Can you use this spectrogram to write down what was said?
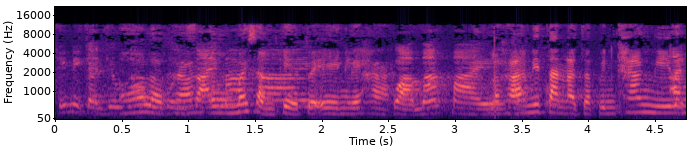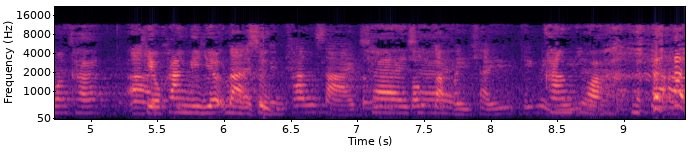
เทคนิคการเคี้ยวอ๋อข้าวเหรอคนคะซ้ายโอ้มากไม่สังเกตไปตัวเองเลยค่ะกว่ามากไปเหรอคะนี่ตันอาจจะเป็นข้างนี้แล้วมั้งคะอะเกี่ยวข้างนี้เยอะแต่รู้อาจสึจะกเป็นข้างซ้ายต้องใช่ต้องใช่ กลับไปใช้เทคนิคข้างนี้ขวาเลยค่ะ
